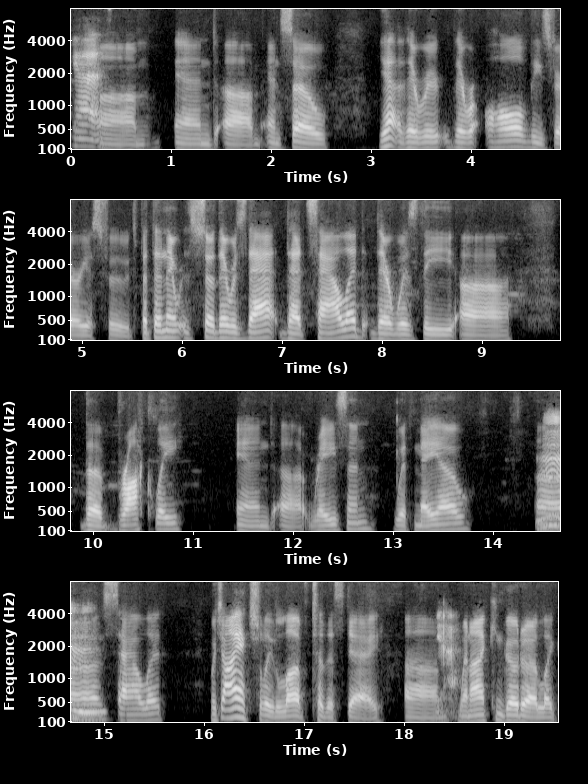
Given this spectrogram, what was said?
yes. um, and um, and so yeah there were there were all these various foods but then there was so there was that that salad there was the uh, the broccoli and uh, raisin with mayo uh, Mm. salad which i actually love to this day um, Yeah. when i can go to like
